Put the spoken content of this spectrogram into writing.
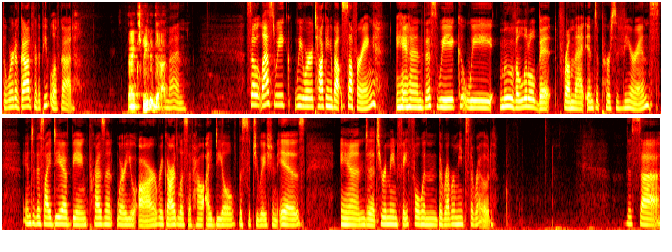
The word of God for the people of God. Thanks be to God. Amen. So last week we were talking about suffering, and this week we move a little bit from that into perseverance into this idea of being present where you are, regardless of how ideal the situation is, and uh, to remain faithful when the rubber meets the road. This uh,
